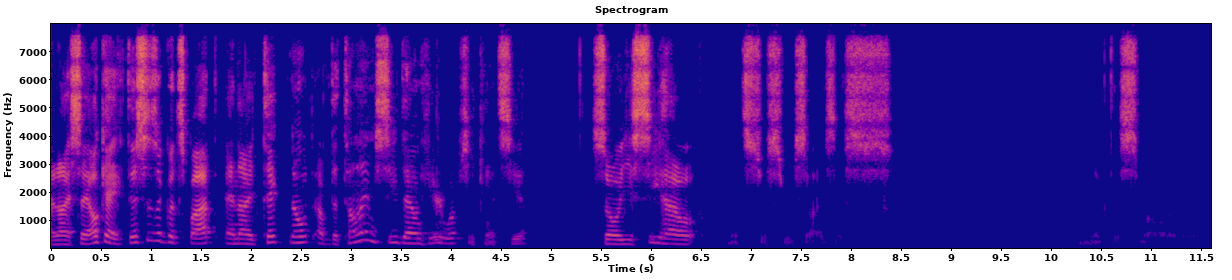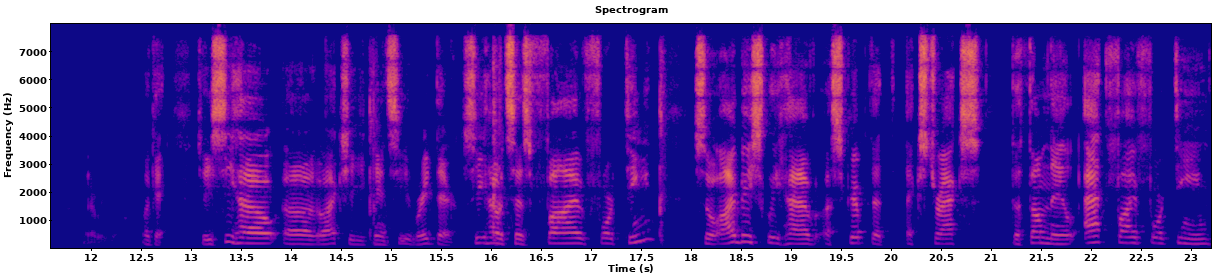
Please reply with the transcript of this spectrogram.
and I say okay this is a good spot and I take note of the time. See down here. Whoops you can't see it. So you see how let's just resize this. Make this smaller. There we go. Okay. So you see how uh well, actually you can't see it right there. See how it says 514 so I basically have a script that extracts the thumbnail at 514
